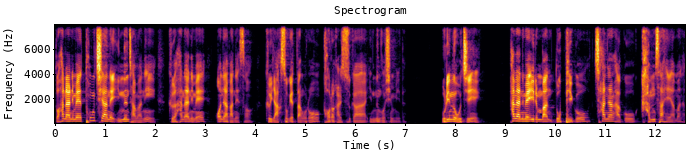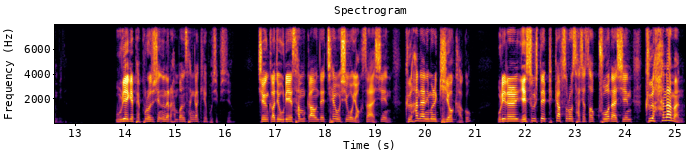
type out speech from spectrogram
또 하나님의 통치 안에 있는 자만이 그 하나님의 언약 안에서 그 약속의 땅으로 걸어갈 수가 있는 것입니다. 우리는 오직 하나님의 이름만 높이고 찬양하고 감사해야만 합니다. 우리에게 베풀어 주신 은혜를 한번 생각해 보십시오. 지금까지 우리의 삶 가운데 채우시고 역사하신 그 하나님을 기억하고 우리를 예수 그리스도의 피값으로 사셔서 구원하신 그 하나만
